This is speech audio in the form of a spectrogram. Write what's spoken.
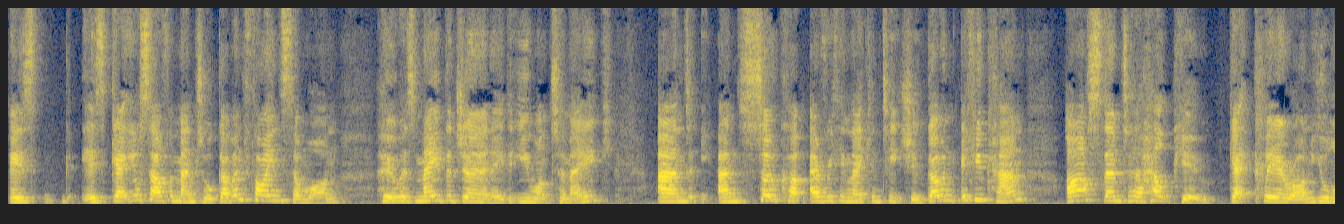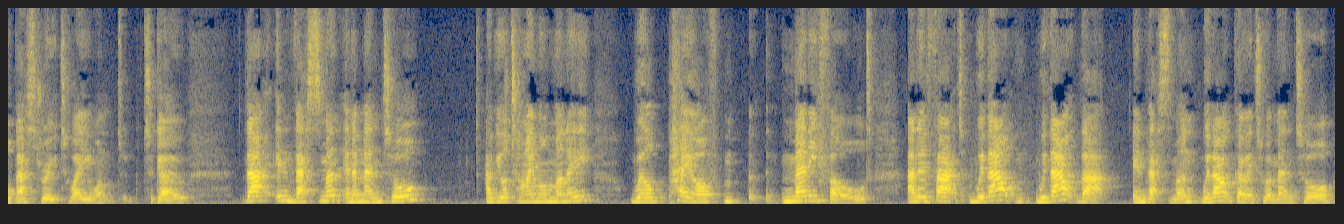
is is get yourself a mentor. Go and find someone who has made the journey that you want to make and and soak up everything they can teach you. Go and if you can, ask them to help you get clear on your best route to where you want to, go. That investment in a mentor of your time or money will pay off manyfold. And in fact, without without that investment, without going to a mentor,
